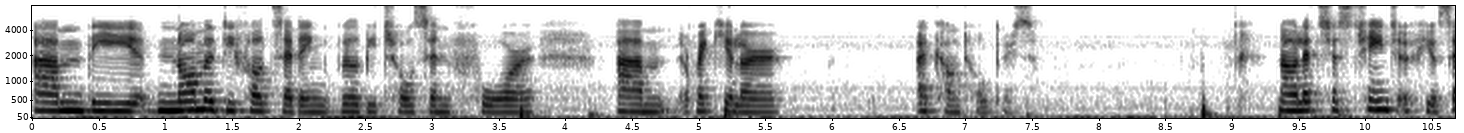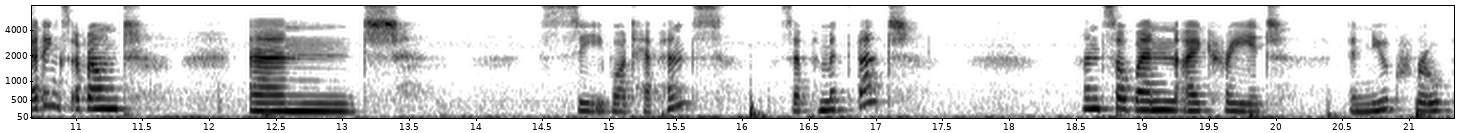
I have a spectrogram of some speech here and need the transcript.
um, the normal default setting will be chosen for um, regular account holders. Now let's just change a few settings around and see what happens. Submit that. And so when I create a new group,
